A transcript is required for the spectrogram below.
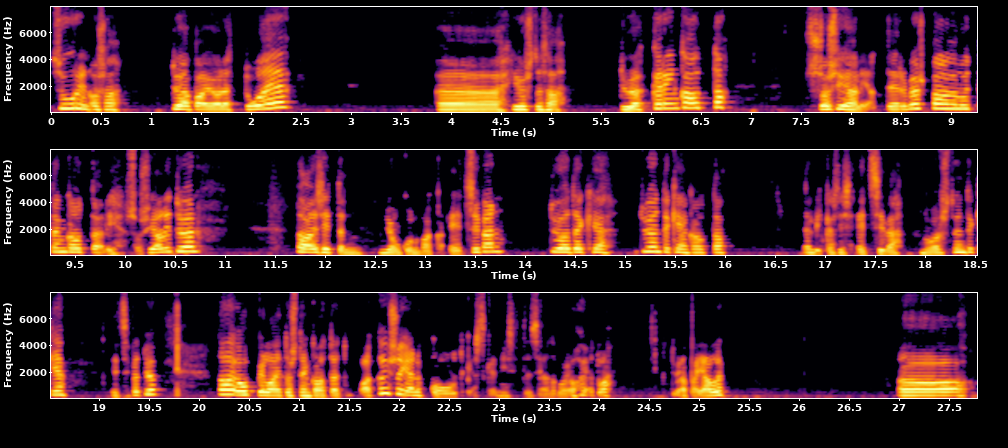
suurin osa työpajoille tulee öö, justasa työkkärin kautta, sosiaali- ja terveyspalveluiden kautta, eli sosiaalityön, tai sitten jonkun vaikka etsivän työntekijä, työntekijän kautta, eli siis etsivä nuorisotyöntekijä, etsivä työ, tai oppilaitosten kautta, että vaikka jos on jäänyt koulut kesken, niin sitten sieltä voi ohjautua työpajalle. Öö,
